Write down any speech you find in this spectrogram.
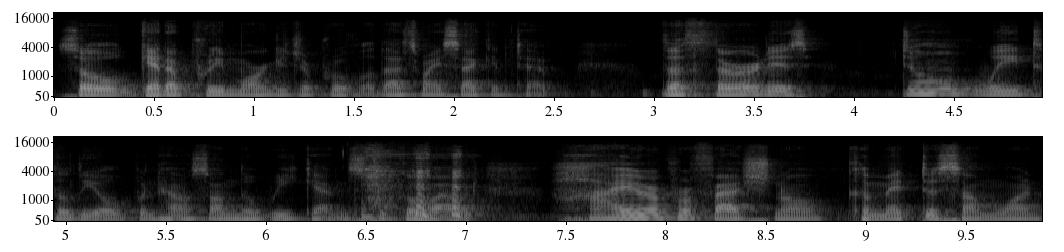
so get a pre mortgage approval. That's my second tip. The third is don't wait till the open house on the weekends to go out. Hire a professional, commit to someone,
